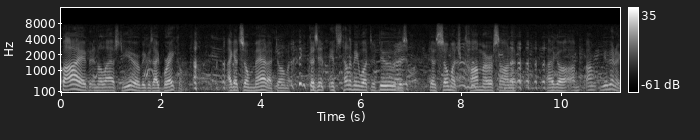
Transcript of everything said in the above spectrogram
five in the last year because I break them. I get so mad I throw them because it, it's telling me what to do. There's so much commerce on it. I go, I'm, I'm, you're gonna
